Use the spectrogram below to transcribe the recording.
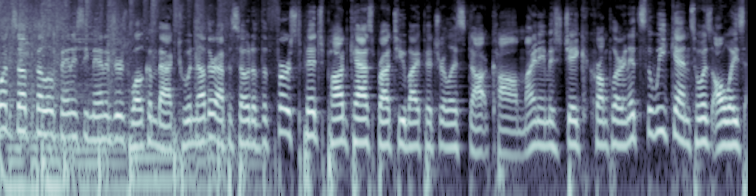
What's up, fellow fantasy managers? Welcome back to another episode of the First Pitch Podcast brought to you by PitcherList.com. My name is Jake Crumpler, and it's the weekend, so as always,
